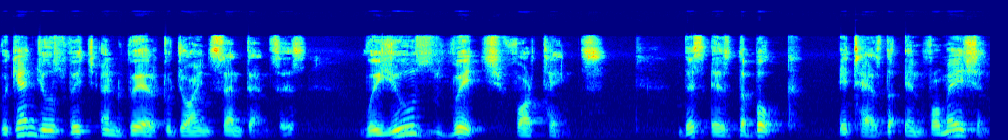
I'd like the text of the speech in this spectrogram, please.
we can use which and where to join sentences. We use which for things. This is the book. It has the information.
